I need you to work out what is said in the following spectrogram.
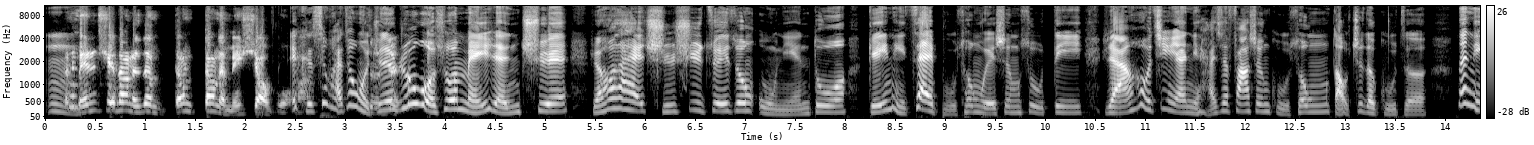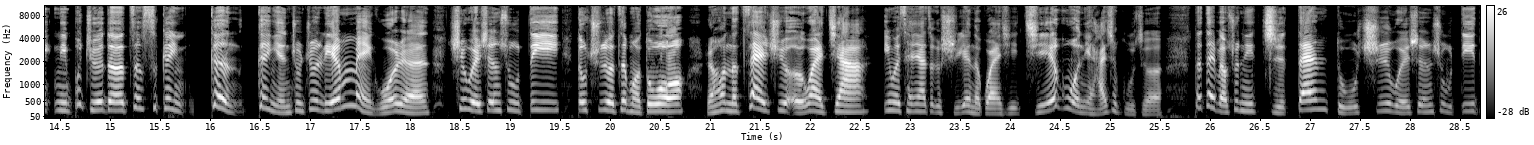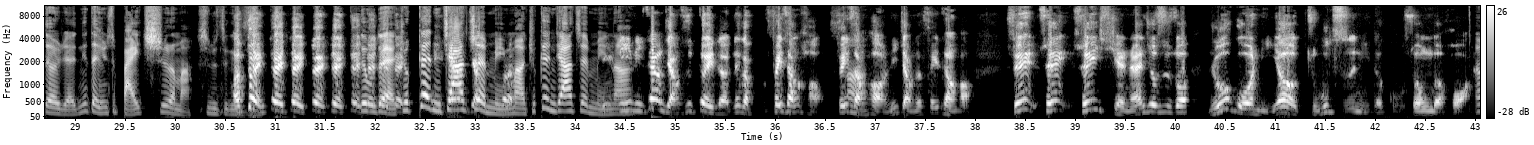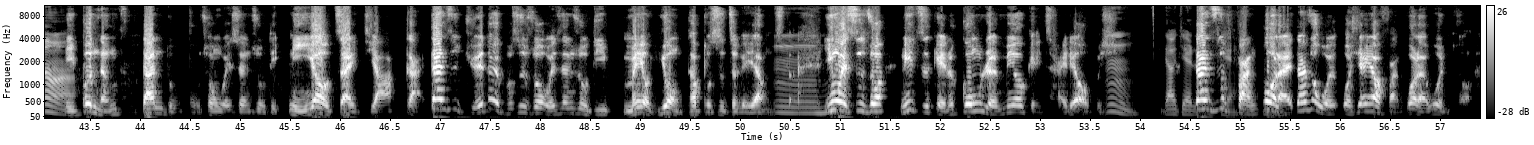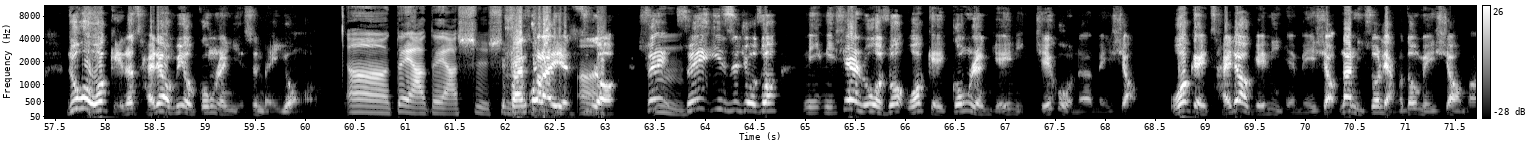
嗯，那你没人缺，当然当当当然没效果。哎，可是怀中，我觉得如果说没人缺，然后他还持续追踪五年多，给你再补充维生素 D，然后竟然你还是发生骨松导致的骨折，那你你不觉得这是更更更严重？就是连美国人吃维生素 D 都吃了这么多，然后呢再去额外加，因为参加这个实验的关系，结果你还是骨折，那代表说你只单独吃维生素 D 的人，你等于是白吃。了嘛？是不是这个？啊，对对对对对对，对不对？就更加证明嘛，就更加证明啊！你你这样讲是对的，那个非常好，非常好，你讲的非常好。所以所以所以显然就是说，如果你要阻止你的骨松的话，嗯，你不能单独补充维生素 D，你要再加钙。但是绝对不是说维生素 D 没有用，它不是这个样子的，因为是说你只给了工人，没有给材料不行。嗯，了解。但是反过来，但是我我现在要反过来问你哦。如果我给的材料没有工人也是没用哦。嗯，对啊，对啊，是是。反过来也是哦。所以所以意思就是说，你你现在如果说我给工人给你，结果呢没效，我给材料给你也没效，那你说两个都没效吗？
